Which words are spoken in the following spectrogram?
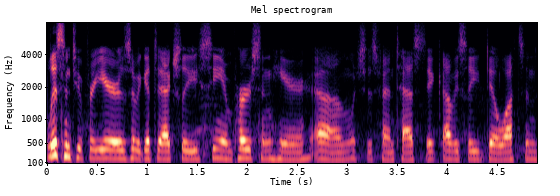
listened to for years that we get to actually see in person here, um, which is fantastic. Obviously, Dale Watson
